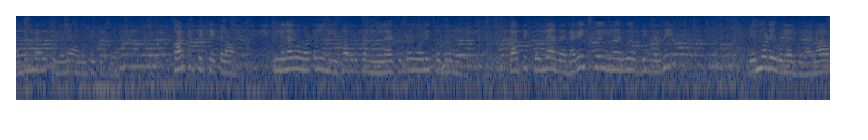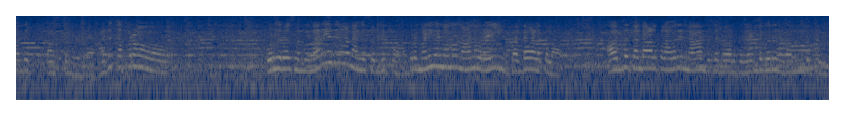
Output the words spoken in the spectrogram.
வந்திருந்தாங்க சொல்லல அவங்கள்ட்ட கேட்கலாம். கார்த்திக்கிட்ட கேட்கலாம். நீங்கள் எல்லாரும் ஹோட்டலில் நீங்கள் சாப்பிட போனீங்களா? சந்திரமௌலி சந்திரமௌலி. கார்த்திக் வந்து அந்த நகைச்சுவை உணர்வு அப்படிங்கிறது என்னுடைய உணர்வு. தான் நான் வந்து பாஸ் பண்ணிடுறேன் அதுக்கப்புறம் ஒரு தடவை சந்தி நிறைய தடவை நாங்கள் சந்திப்போம் அப்புறம் மணிவண்ணனும் நானும் ரயில் தண்டவாளத்தில். அந்த தண்டவாளத்தில் அவர் நான் அந்த தண்டவாளத்தில். ரெண்டு பேரும் நடந்து போய்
